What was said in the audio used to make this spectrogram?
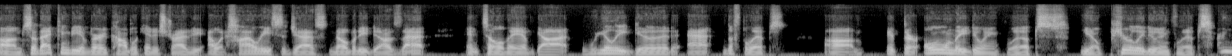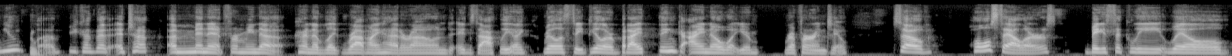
Um, so that can be a very complicated strategy. I would highly suggest nobody does that until they have got really good at the flips. Um, if they're only doing flips, you know, purely doing flips. Are you? Because it, it took a minute for me to kind of like wrap my head around exactly like real estate dealer, but I think I know what you're referring to. So wholesalers basically will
